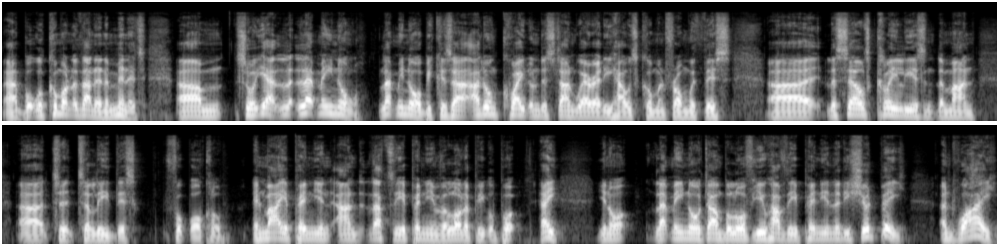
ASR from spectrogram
Uh, but we'll come on to that in a minute. Um, so yeah, l- let me know. Let me know because I, I, don't quite understand where Eddie Howe's coming from with this. Uh, Lascelles clearly isn't the man uh, to to lead this football club, in my opinion, and that's the opinion of a lot of people. But hey, you know, let me know down below if you have the opinion that he should be and why.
